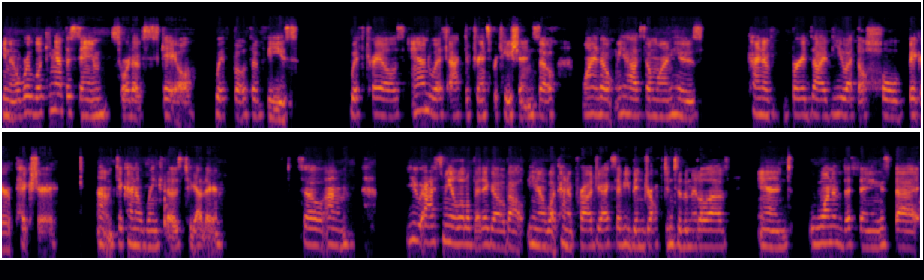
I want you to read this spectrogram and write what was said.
you know, we're looking at the same sort of scale with both of these, with trails and with active transportation. So why don't we have someone who's kind of bird's eye view at the whole bigger picture um, to kind of link those together? So um, you asked me a little bit ago about, you know, what kind of projects have you been dropped into the middle of? And one of the things that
